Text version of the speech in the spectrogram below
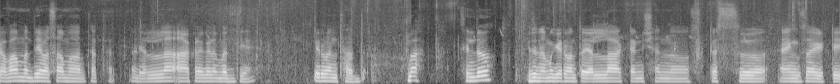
ಗವಾ ಮಧ್ಯೆ ವಸಾಮ ಅಂತ ನೋಡಿ, ಎಲ್ಲ ಆಕಳುಗಳ ಮಧ್ಯೆ ಇರುವಂಥದ್ದು ಬಾ, ಸಿಂಧು. ಇದು ನಮಗಿರುವಂಥ ಎಲ್ಲ ಟೆನ್ಷನ್ನು ಸ್ಟ್ರೆಸ್ಸು ಆ್ಯಂಗ್ಸೈಟಿ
